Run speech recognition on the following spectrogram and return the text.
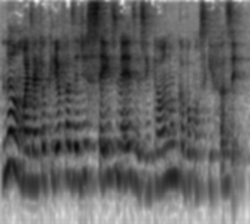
Não, mas é que eu queria fazer de seis meses, então eu nunca vou conseguir fazer.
